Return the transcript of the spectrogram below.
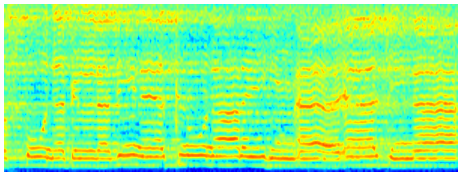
يسطون بالذين يتلون عليهم آياتنا.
